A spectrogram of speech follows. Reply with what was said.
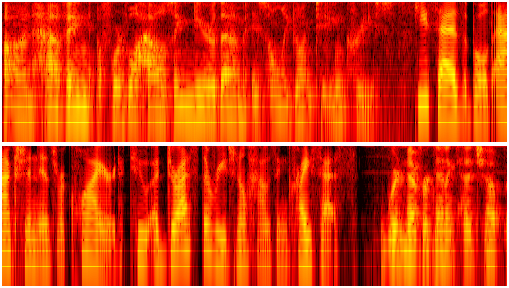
on having affordable housing near them is only going to increase. He says bold action is required to address the regional housing crisis. We're never going to catch up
